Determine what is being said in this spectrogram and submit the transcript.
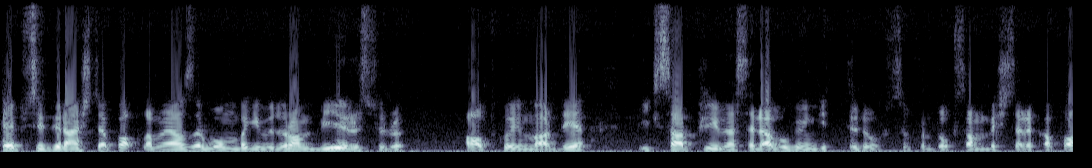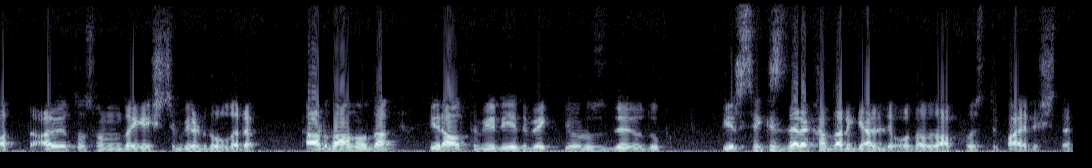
Hepsi dirençte patlamaya hazır bomba gibi duran bir sürü altcoin var diye. XRP mesela bugün gitti de 0.95'lere kafa attı. IOTA sonunda geçti 1 doları. Cardano'da 1.6-1.7 bekliyoruz diyorduk. 1.8'lere kadar geldi. O da daha pozitif ayrıştı.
